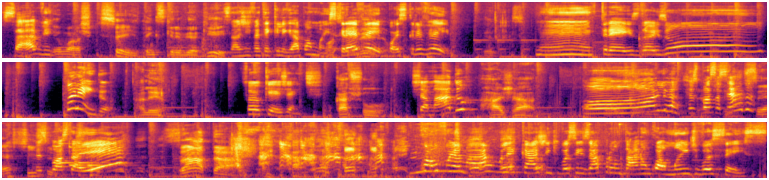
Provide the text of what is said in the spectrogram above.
Sabe? Eu acho que sei. Tem que escrever aqui? Senão a gente vai ter que ligar pra mãe. Pode Escreve escrever, aí, pode escrever aí. Beleza. Hum, 3, 2, 1. Valendo! Ale, Foi o quê, gente? o cachorro. Chamado? Rajado. Olha! Resposta certa? Certíssimo. Resposta E. Exata! Qual foi a maior molecagem que vocês aprontaram com a mãe de vocês?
